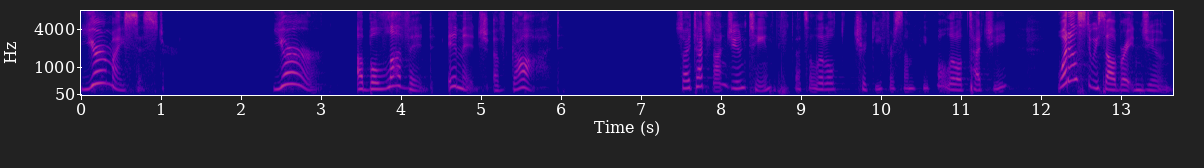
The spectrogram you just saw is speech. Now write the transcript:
You're my sister. You're a beloved image of God. So I touched on Juneteenth. That's a little tricky for some people, a little touchy. What else do we celebrate in June?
